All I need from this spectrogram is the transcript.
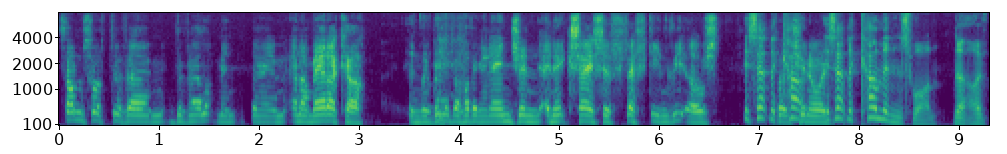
some sort of um, development um, in America, and they're going to be having an engine in excess of 15 litres. Is that the Cum- you know- is that the Cummins one that I've?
